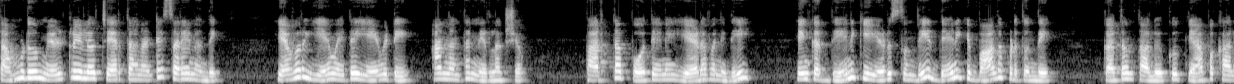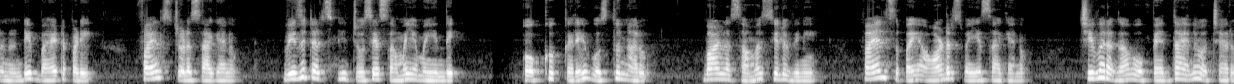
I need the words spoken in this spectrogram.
తమ్ముడు మిలిటరీలో చేరతానంటే సరేనంది. ఎవరు ఏమైతే ఏమిటి అన్నంత నిర్లక్ష్యం. భర్త పోతేనే ఏడవనిది ఇంక దేనికి ఏడుస్తుంది దేనికి బాధపడుతుంది? గతం తాలూకు జ్ఞాపకాల నుండి బయటపడి ఫైల్స్ చూడసాగాను. విజిటర్స్ని చూసే సమయమైంది. ఒక్కొక్కరే వస్తున్నారు. వాళ్ళ సమస్యలు విని ఫైల్స్పై ఆర్డర్స్ వేయసాగాను. చివరగా ఓ పెద్ద ఆయన వచ్చారు.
